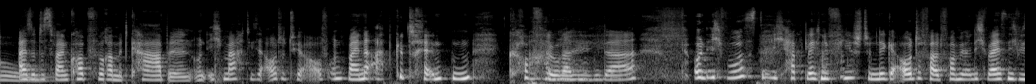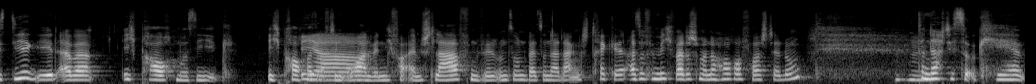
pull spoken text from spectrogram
Oh. Also das waren Kopfhörer mit Kabeln und ich mache diese Autotür auf und meine abgetrennten Kopfhörer oh liegen da. Und ich wusste, ich habe gleich eine vierstündige Autofahrt vor mir und ich weiß nicht, wie es dir geht, aber ich brauche Musik. Ich brauche was ja. auf den Ohren, wenn ich vor allem schlafen will und so und bei so einer langen Strecke. Also für mich war das schon mal eine Horrorvorstellung. Mhm. Dann dachte ich so, okay.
